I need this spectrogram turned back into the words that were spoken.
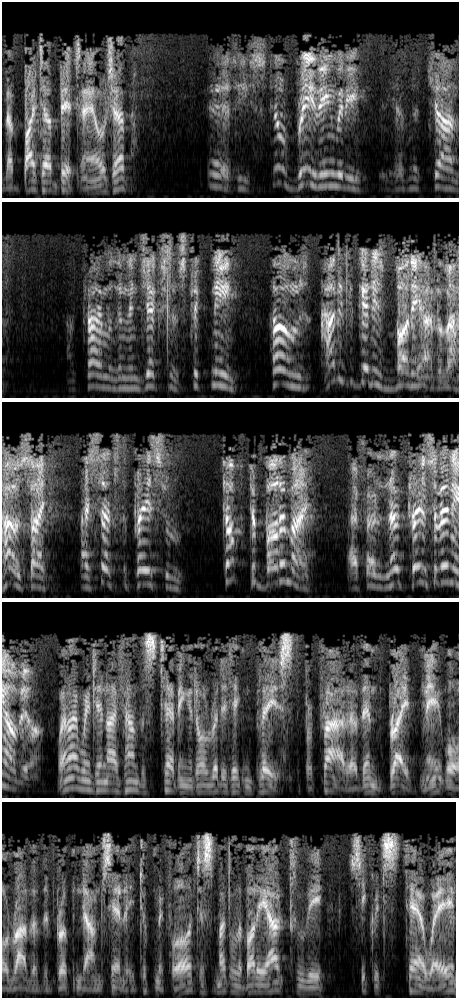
The biter bit, eh, old chap? Yes, he's still breathing, but he, he hasn't a chance. I'll try him with an injection of strychnine. Holmes, how did you get his body out of the house? I, I searched the place from top to bottom. I, I found no trace of any of you. When I went in, I found the stabbing had already taken place. The proprietor then bribed me, or rather the broken down cellar he took me for, to smuggle the body out through the secret stairway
